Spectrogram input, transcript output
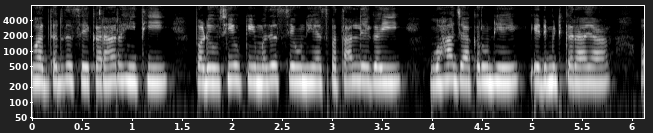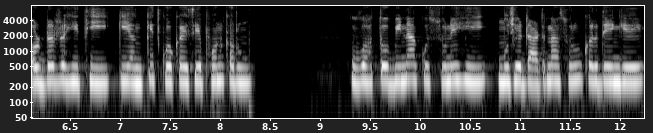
वह दर्द से करा रही थी। पड़ोसियों की मदद से उन्हें अस्पताल ले गई। वहाँ जाकर उन्हें एडमिट कराया और डर रही थी कि अंकित को कैसे फ़ोन करूँ। वह तो बिना कुछ सुने ही मुझे डांटना शुरू कर देंगे।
